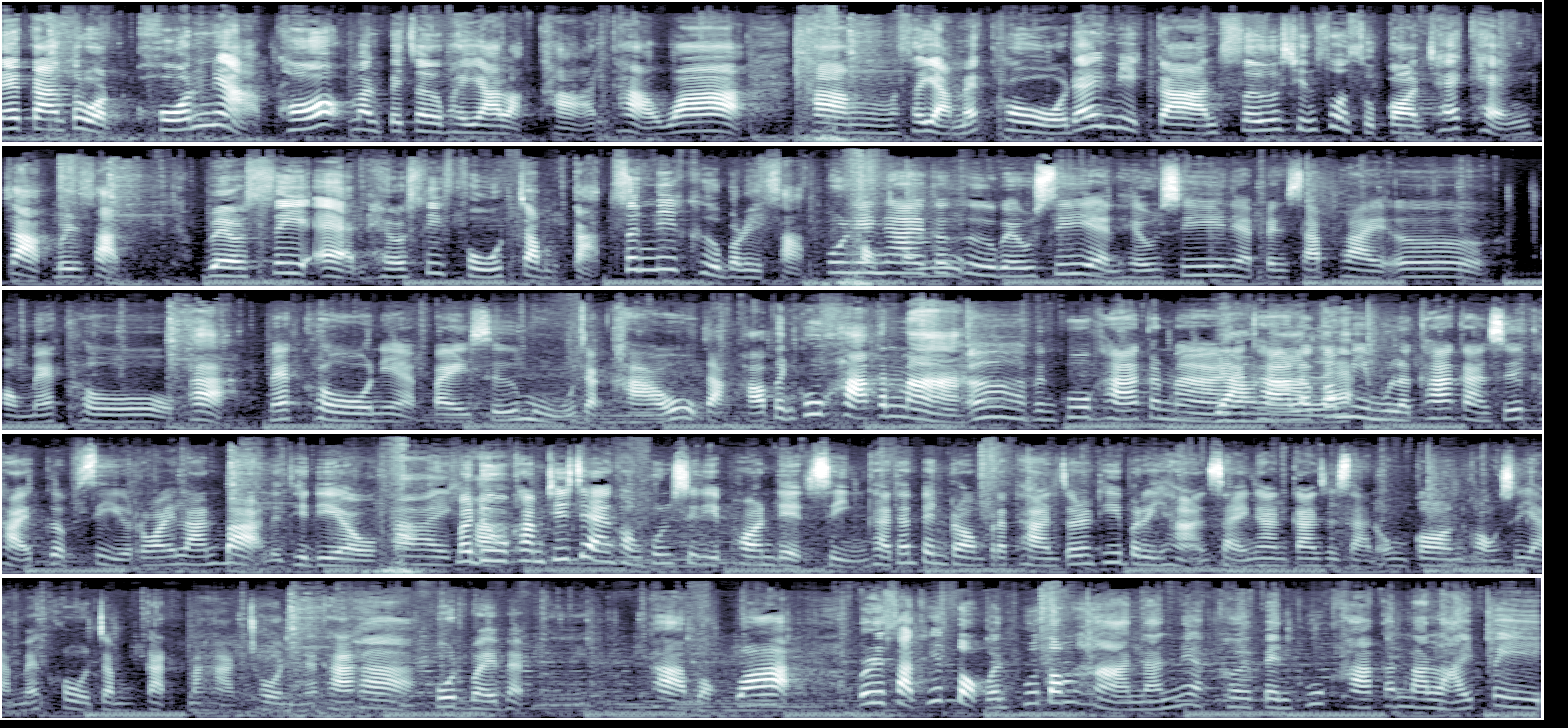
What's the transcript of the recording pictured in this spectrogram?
ในการตรวจค้นเนี่ยเพราะมันไปเจอพยานหลักฐานค่ะว่าทางสยามแมคโครได้มีการซื้อชิ้นส่วนสุกรแช่แข็งจากบริษัท w e l s y and Healthy Food จำกัด ซึ่งนี่คือบริษัทพูดของ่ายๆพ่ก็ลูคือ Wealthy and Healthy เนี่ยเป็นซัพพลายเออร์ของแมคโครค่ะ แมคโครเนี่ยไปซื้อหมูจากเขาจากเขาเป็นคู่ค้ากันมา เออเป็นคู่ค้ากันมายาวนะนานคะ แล้วก็แล้วมีมูลค่าการซื้อขายเกือบ 400 ล้านบาทเลยทีเดียว ใช่ค่ะ มาดูคำชี้แจงของคุณสิริพรเดชสิงห์ค่ะ ท่านเป็นรองประธานเจ้าหน้าที่บริหารสายงานการสื่อสารองค์กรของสยามแมคโครจำกัดมหาชนนะคะ ค่ะ พูดไว้แบบนี้ ค่ะบอกว่า บริษัทที่ตกเป็นผู้ต้องหานั้นเนี่ยเคยเป็นคู่ค้ากันมาหลายปี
